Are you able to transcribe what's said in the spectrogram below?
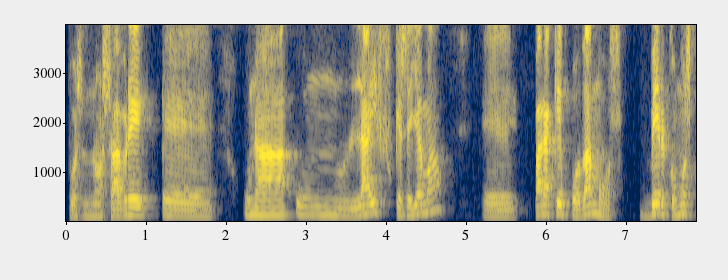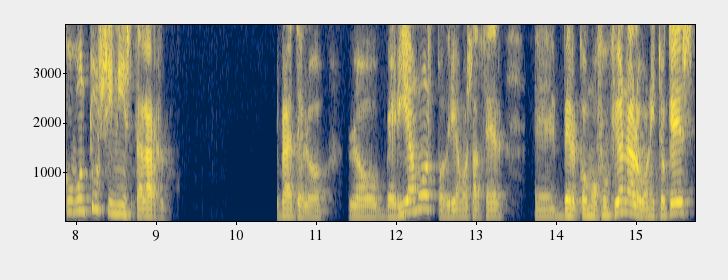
Pues nos abre eh, una, un live que se llama eh, para que podamos ver cómo es Kubuntu sin instalarlo. Simplemente lo, lo veríamos, podríamos hacer eh, ver cómo funciona, lo bonito que es,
